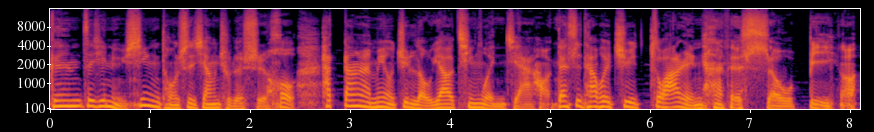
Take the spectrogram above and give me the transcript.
跟这些女性同事相处的时候，他当然没有去搂腰亲吻家哈，但是他会去抓人家的手臂啊，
